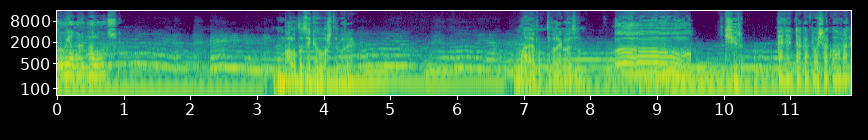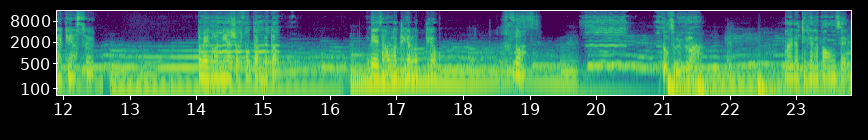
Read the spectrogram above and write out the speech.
তুমি আমার ভালোবাসো। ভালো তো যে কেউ আসতে পারে। মায়া পড়তে পারে কয়জন? এনের টাকা পয়সা গহনা গাঠি আছে। তুমি এগুলো নিয়ে সব সুলতান দাও। দিয়ে ঝামেলা থেকে মুক্তি হব। আমার কাছে গেলে পাউন চাইব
